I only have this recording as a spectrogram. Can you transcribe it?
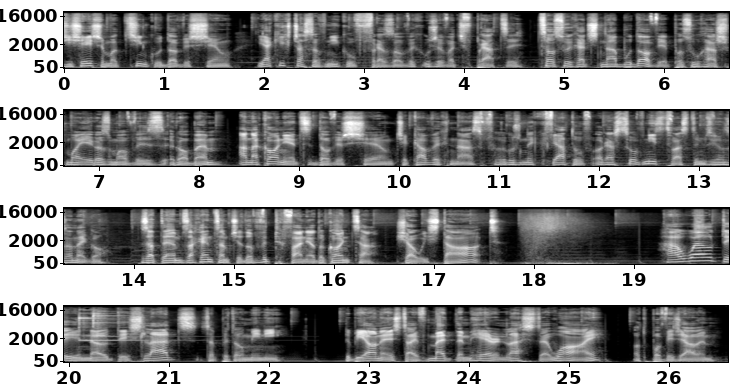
Dzisiejszym odcinku dowiesz się, jakich czasowników frazowych używać w pracy, co słychać na budowie, posłuchasz mojej rozmowy z Robem, a na koniec dowiesz się ciekawych nazw różnych kwiatów oraz słownictwa z tym związanego. Zatem zachęcam cię do wytrwania do końca. Shall we start? How well do you know these lads? zapytał Mini. To be honest, I've met them here in Leicester. Why? Odpowiedziałem.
